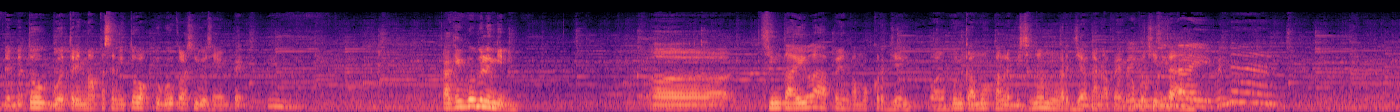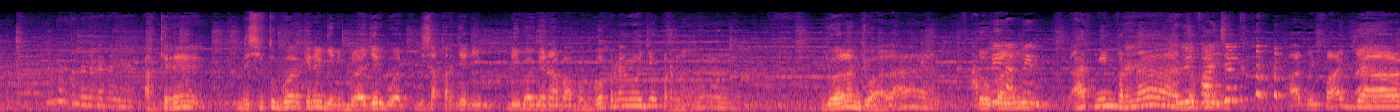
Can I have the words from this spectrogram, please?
Dan itu gue terima pesan itu waktu gue kelas 2 SMP hmm. kakek gue bilang gini "Eh, cintailah apa yang kamu kerjai walaupun kamu akan lebih senang mengerjakan apa yang Apa kamu cintai. benar. Benar tuh kata-katanya. Akhirnya di situ gue akhirnya gini belajar buat bisa kerja di di bagian apa pun. Gue pernah ngojek pernah. Jualan jualan Admin, admin. admin pernah. Admin tukang- pajak. admin pajak.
